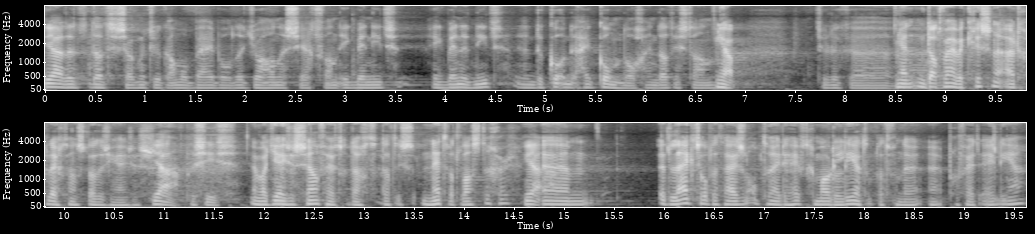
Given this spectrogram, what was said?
ja, dat, dat is ook natuurlijk allemaal Bijbel. Dat Johannes zegt van ik ben niet, ik ben het niet. Eh, De, hij komt nog. En dat is dan Ja, natuurlijk. eh, en dat we hebben christenen uitgelegd als dat is Jezus. ja, precies. En wat Jezus zelf heeft gedacht, dat is net wat lastiger. Ja. Ehm, het lijkt erop dat hij zijn optreden heeft gemodelleerd op dat van de eh, profeet Elia.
